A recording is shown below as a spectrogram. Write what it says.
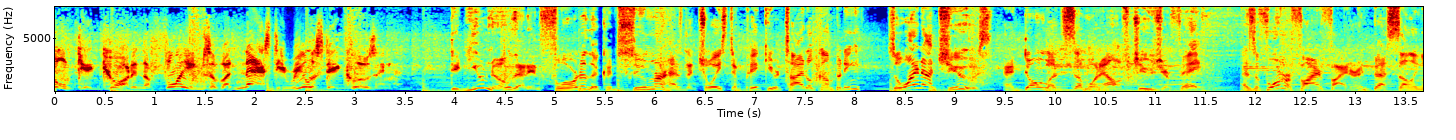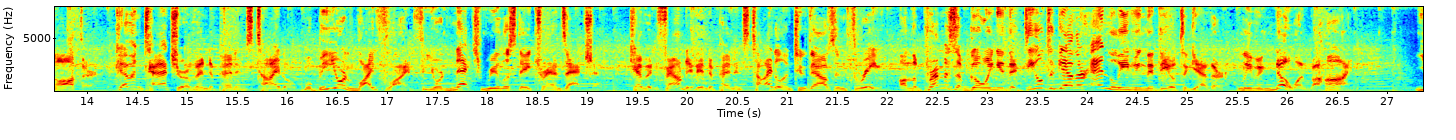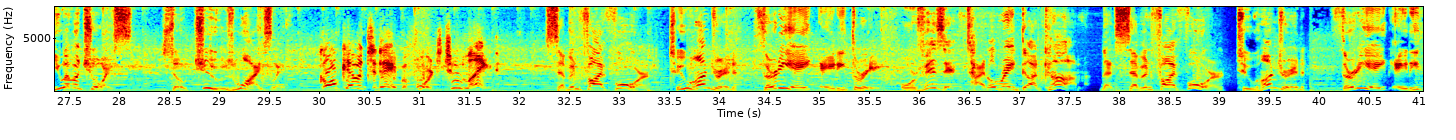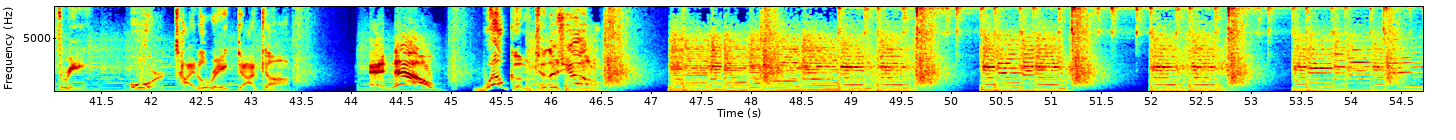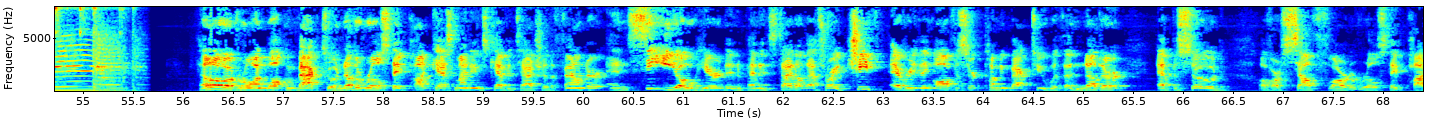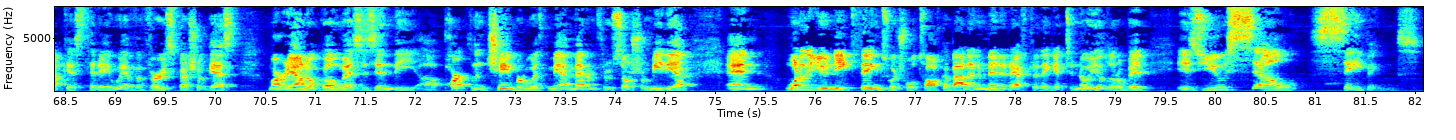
Don't get caught in the flames of a nasty real estate closing. Did you know that in Florida, the consumer has the choice to pick your title company? So why not choose? And don't let someone else choose your fate. As a former firefighter and best-selling author, Kevin Thatcher of Independence Title will be your lifeline for your next real estate transaction. Kevin founded Independence Title in 2003 on the premise of going in the deal together and leaving the deal together, leaving no one behind. You have a choice, so choose wisely. Call Kevin today before it's too late. 754 200 3883 or visit TitleRate.com. That's 754 200 3883 or TitleRate.com. And now, welcome to the show. Everyone. Welcome back to another real estate podcast. My name is Kevin Thatcher, the founder and CEO here at Independence Title. That's right, Chief Everything Officer, coming back to you with another episode of our South Florida real estate podcast. Today, we have a very special guest. Mariano Gomez is in the uh, Parkland Chamber with me. I met him through social media. And one of the unique things, which we'll talk about in a minute after they get to know you a little bit, is you sell savings.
